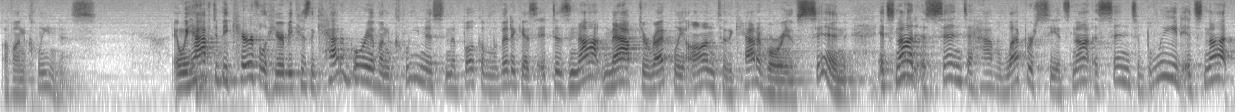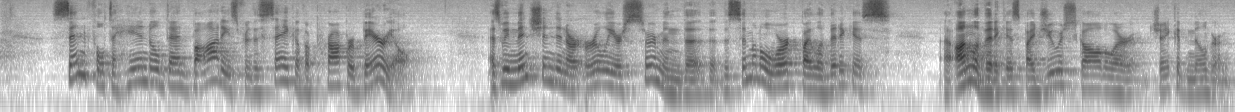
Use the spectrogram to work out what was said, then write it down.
of uncleanness. And we have to be careful here because the category of uncleanness in the book of Leviticus, it does not map directly onto the category of sin. It's not a sin to have leprosy. It's not a sin to bleed. It's not sinful to handle dead bodies for the sake of a proper burial. As we mentioned in our earlier sermon, the, the, the seminal work by Leviticus, uh, on Leviticus by Jewish scholar Jacob Milgrom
